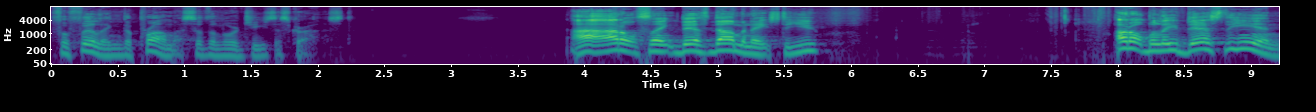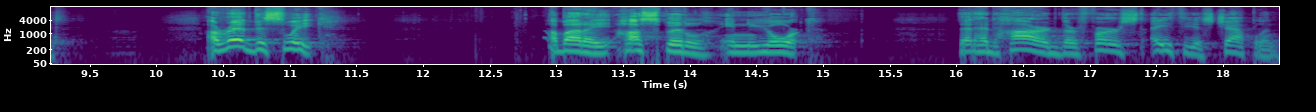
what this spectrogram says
fulfilling the promise of the Lord Jesus Christ. I, I don't think death dominates, do you? I don't believe death's the end. I read this week about a hospital in New York that had hired their first atheist chaplain.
